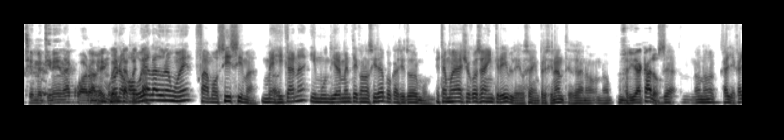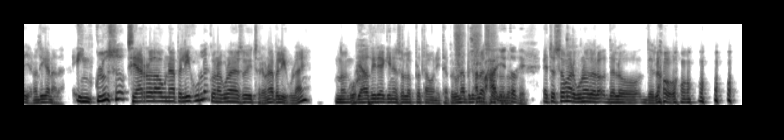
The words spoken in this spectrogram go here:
Sí, me tiene en agua ahora mismo. Bueno, Cuenta, os voy cuenta. a hablar de una mujer famosísima, mexicana y mundialmente conocida por casi todo el mundo. Esta mujer ha hecho cosas increíbles, o sea, impresionantes. O sea, no, no, Frida Kahlo. o sea, no, no, calla, calla, no diga nada. Incluso se ha rodado una película con alguna de sus historias. Una película, ¿eh? No, Uf. ya os diré quiénes son los protagonistas, pero una película Salvaje, sobre todo. entonces. Estos son algunos de los de los de los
